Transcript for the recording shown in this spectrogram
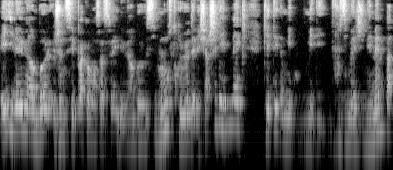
et il a eu un bol, je ne sais pas comment ça se fait, il a eu un bol aussi monstrueux d'aller chercher des mecs qui étaient, mais, mais des, vous imaginez même pas,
